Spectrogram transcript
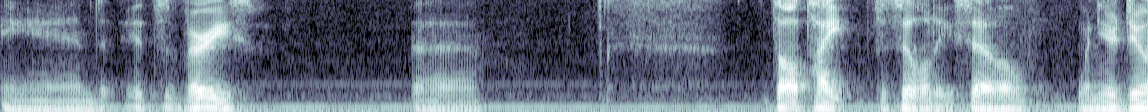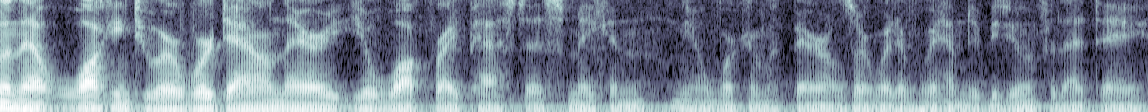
and it's a very uh, it's all tight facility. So when you're doing that walking tour, we're down there. You'll walk right past us, making you know working with barrels or whatever we happen to be doing for that day.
